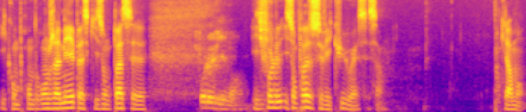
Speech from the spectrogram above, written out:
ils comprendront jamais parce qu'ils n'ont pas ce. Il faut le vivre. Il faut Ils n'ont pas ce vécu, ouais, c'est ça. Clairement.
